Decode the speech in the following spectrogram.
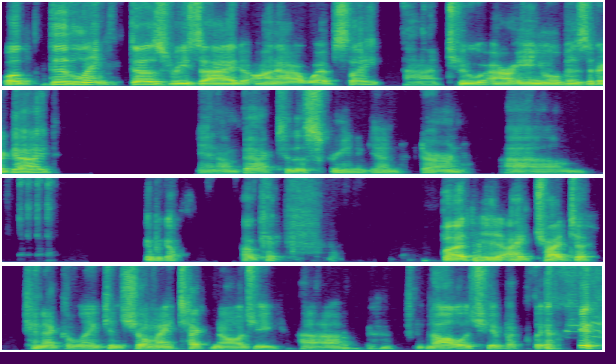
Well, the link does reside on our website uh, to our annual visitor guide. And I'm back to the screen again, darn. Um, Here we go, okay. But I tried to connect a link and show my technology uh, knowledge here, but clearly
